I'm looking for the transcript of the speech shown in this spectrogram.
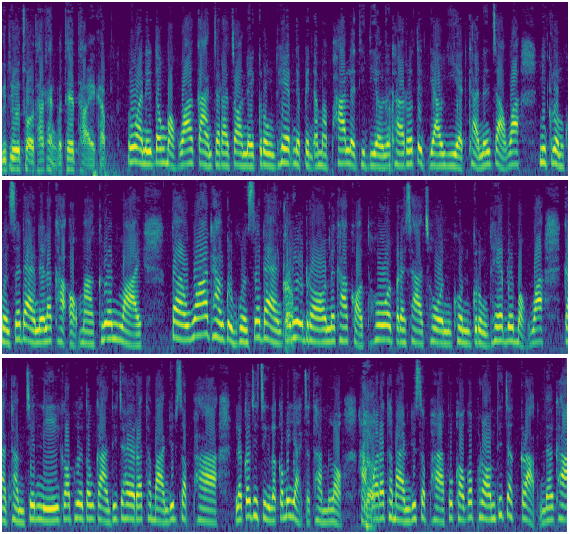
วิทยุโทรทัศน์แห่งประเทศไทยครับ เมื่อวานนี้ต้องบอกว่าการจราจรในกรุงเทพเนี่ยเป็นอัมพาตเลยทีเดียวนะคะ รถติดยาวเหยียดค่ะ เนื่องจากว่ามีกลุ่มคนเสื้อแดงเนี่ยแหละค่ะออกมาเคลื่อนไหว แต่ว่าทางกลุ่มคนเสื้อแดงครัก็บ เรียกร้องนะคะ ขอโทษประชาชนคนกรุงเทพด้วยบอกว่าการทำเช่นนี้ก็เพื่อต้องการที่จะให้รัฐบาลยุบสภา แล้วก็จริงๆแล้วก็ไม่อยากจะทำหรอกหากว่ารัฐบาลยุบสภาพวกเขาก็พร้อมที่จะกลับนะคะ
